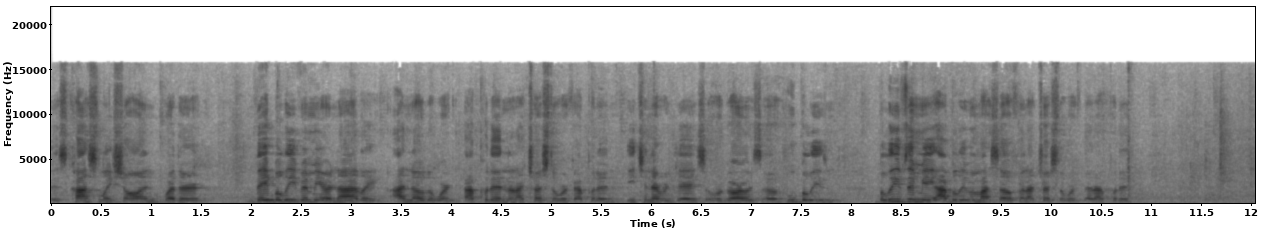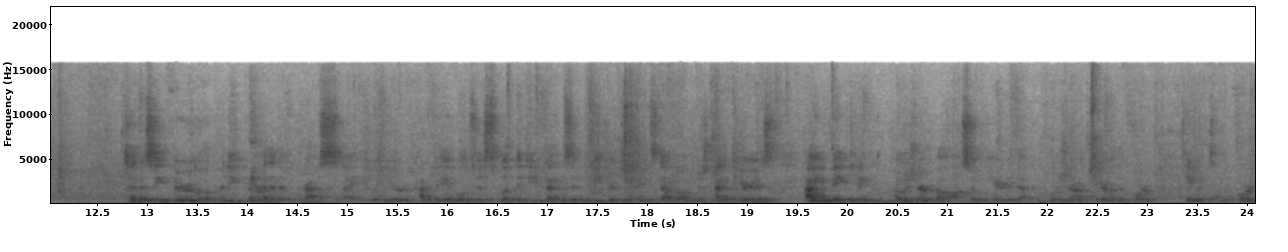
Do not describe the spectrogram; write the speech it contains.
is constantly showing whether they believe in me or not. Like, I know the work I put in and I trust the work I put in each and every day. So, regardless of who believes believes in me, I believe in myself and I trust the work that I put in. Tennessee threw a pretty competitive press at you, and you were kind of able to split the defense and feed your teammates down low. I'm just kind of curious how you maintain composure, but also carry that composure out to your other four teammates on the court.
